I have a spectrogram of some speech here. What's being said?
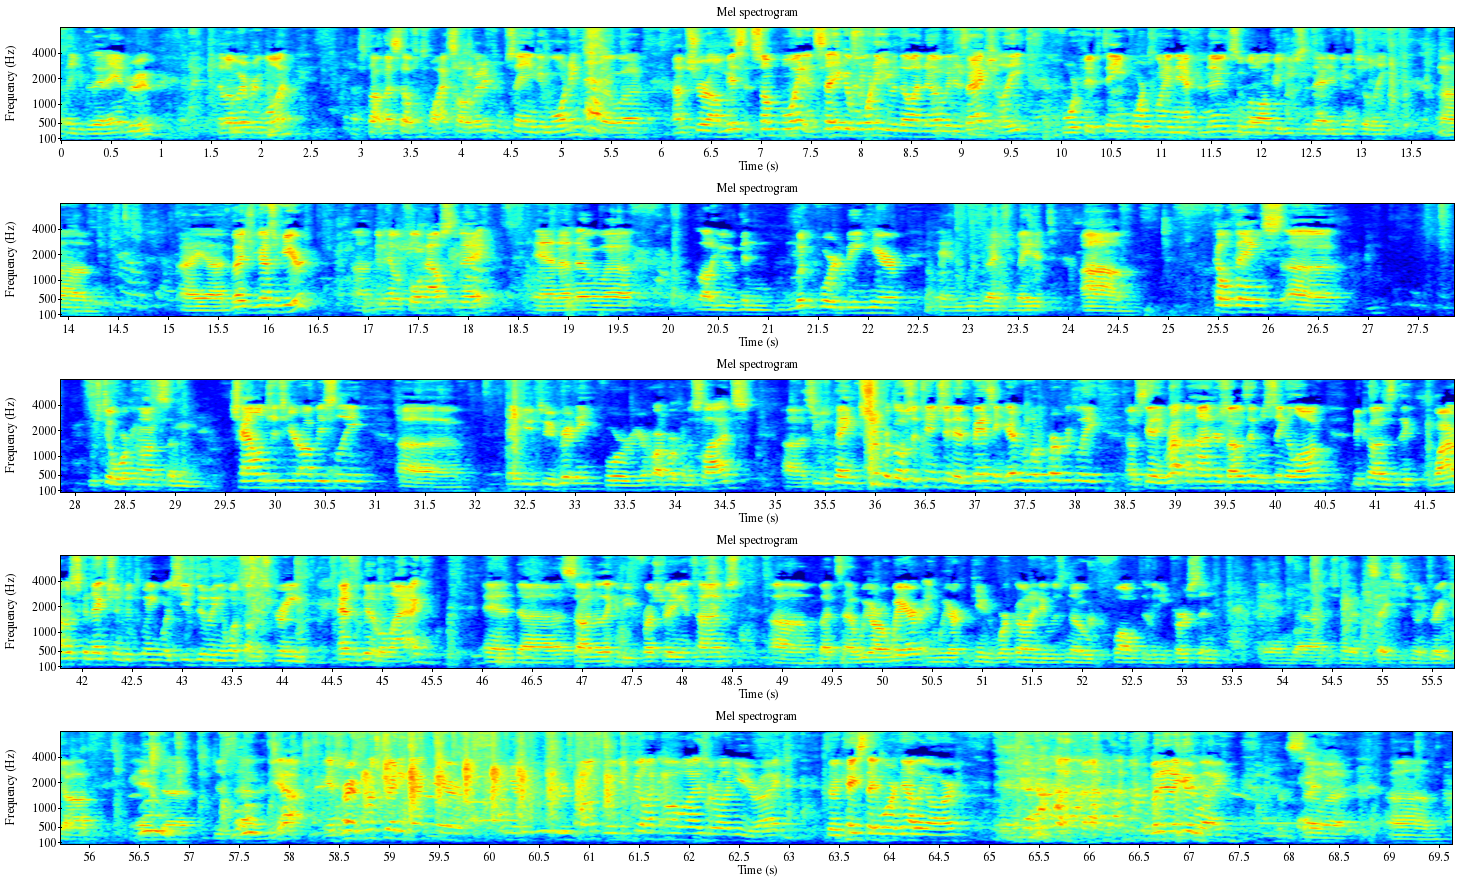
thank you for that, Andrew. Hello, everyone. I've stopped myself twice already from saying good morning, so uh, I'm sure I'll miss at some point and say good morning, even though I know it is actually 4:15, 4:20 in the afternoon. So we'll all get used to that eventually. Um, I, uh, I'm glad you guys are here. I'm going to have a full house today, and I know uh, a lot of you have been looking forward to being here, and we're glad you made it. Um, a couple things. Uh, we're still working on some challenges here, obviously. Uh, thank you to Brittany for your hard work on the slides. Uh, she was paying super close attention and advancing everyone perfectly. I was standing right behind her, so I was able to sing along because the wireless connection between what she's doing and what's on the screen has a bit of a lag. And uh, so I know that can be frustrating at times, um, but uh, we are aware and we are continuing to work on it. It was no fault of any person, and uh, I just wanted to say she's doing a great job. And uh, just, uh, yeah, it's very frustrating back there when you're, responsible and you feel like all eyes are on you, right? So in case they weren't, now they are. but in a good way. So, uh, um,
